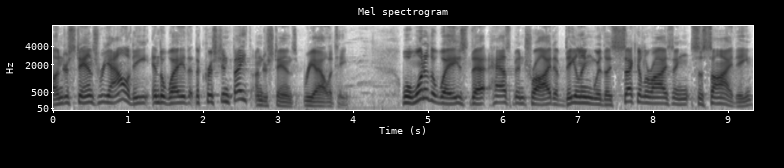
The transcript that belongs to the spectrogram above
understands reality in the way that the Christian faith understands reality? Well, one of the ways that has been tried of dealing with a secularizing society,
